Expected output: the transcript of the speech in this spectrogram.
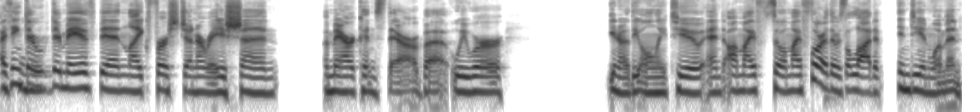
I think there mm-hmm. there may have been like first generation Americans there, but we were you know the only two and on my so on my floor there was a lot of Indian women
